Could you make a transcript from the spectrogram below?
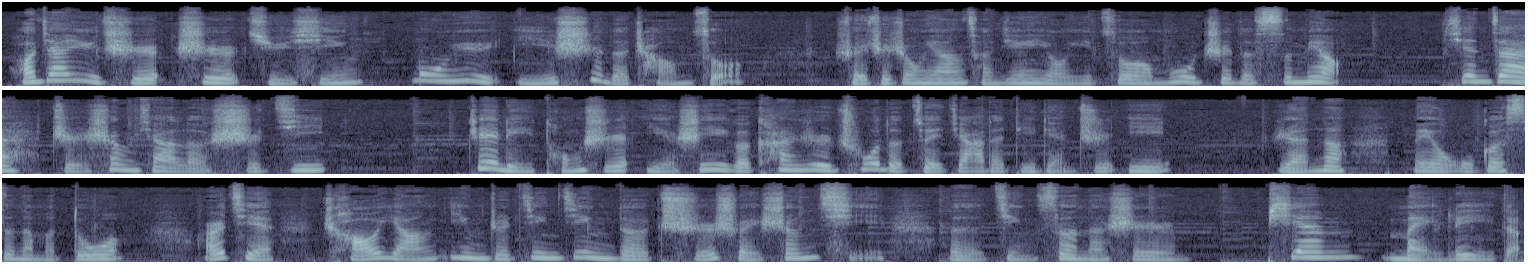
皇家浴池是举行沐浴仪式的场所。水池中央曾经有一座木质的寺庙，现在只剩下了石基。这里同时也是一个看日出的最佳的地点之一。人呢没有吴哥寺那么多，而且朝阳映着静静的池水升起，呃，景色呢是偏美丽的。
